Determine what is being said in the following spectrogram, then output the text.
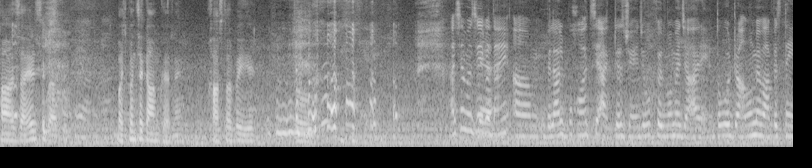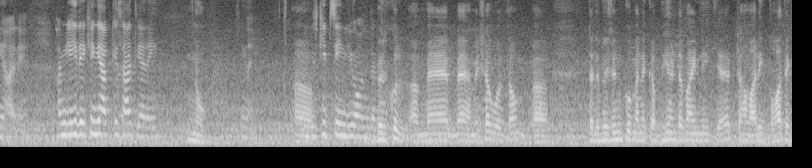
हाँ ज़ाहिर सी बात है। बचपन से काम कर रहे हैं खासतौर पे ये तो अच्छा मुझे ये बताएँ बिलाल बहुत से एक्टर्स जो हैं जो फ़िल्मों में जा रहे हैं तो वो ड्रामों में वापस नहीं आ रहे हैं। हम यही देखेंगे आपके साथ या नहीं? नो नहीं। Keep seeing you on the बिल्कुल अ, मैं मैं हमेशा बोलता हूँ टेलीविज़न को मैंने कभी अंडरमाइन नहीं किया है। तो हमारी बहुत एक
